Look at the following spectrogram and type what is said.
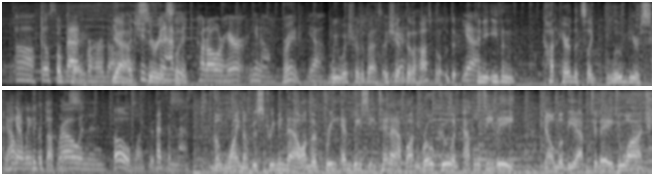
I feel so Okay. bad for her though. Yeah, like she's just gonna have to cut all her hair, you know. Right. Yeah. We wish her the best. I mean, she had to go to the hospital. D- Yeah. Can you even cut hair that's like glued to your And scalp? you gotta wait Think for it to about grow this. and then Oh my goodness. that's a mess. The lineup is streaming now on the free NBC 10 app on Roku and Apple TV. Download the app today to watch.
